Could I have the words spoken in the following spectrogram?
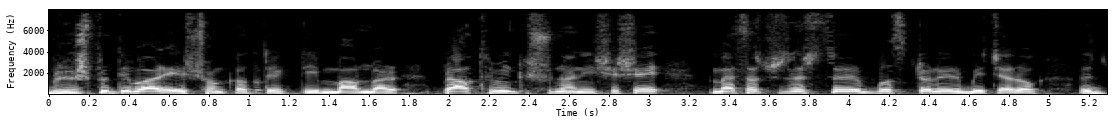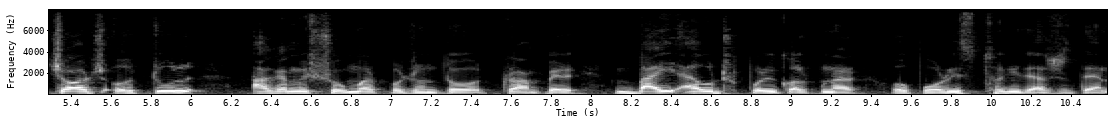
বৃহস্পতিবার এই সংক্রান্ত একটি মামলার প্রাথমিক শুনানি শেষে ম্যাসাচুসেটসের বোস্টনের বিচারক জর্জ ও টুল আগামী সোমবার পর্যন্ত ট্রাম্পের বাই আউট পরিকল্পনার ওপর স্থগিতাদেশ দেন।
